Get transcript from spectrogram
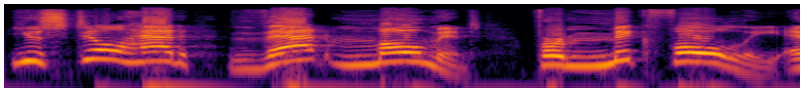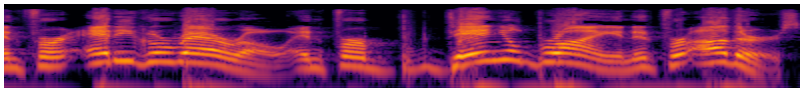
You still had that moment for Mick Foley and for Eddie Guerrero and for Daniel Bryan and for others.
